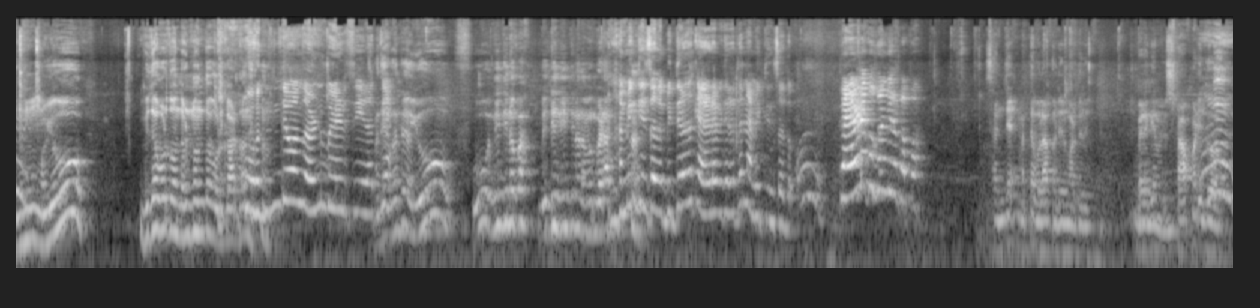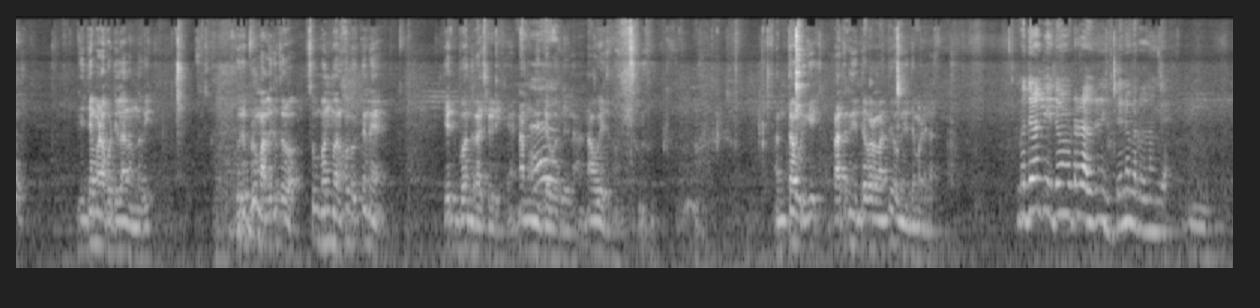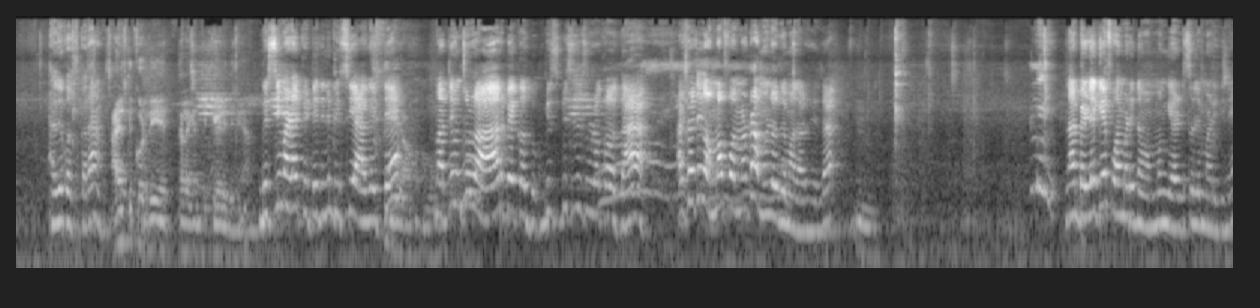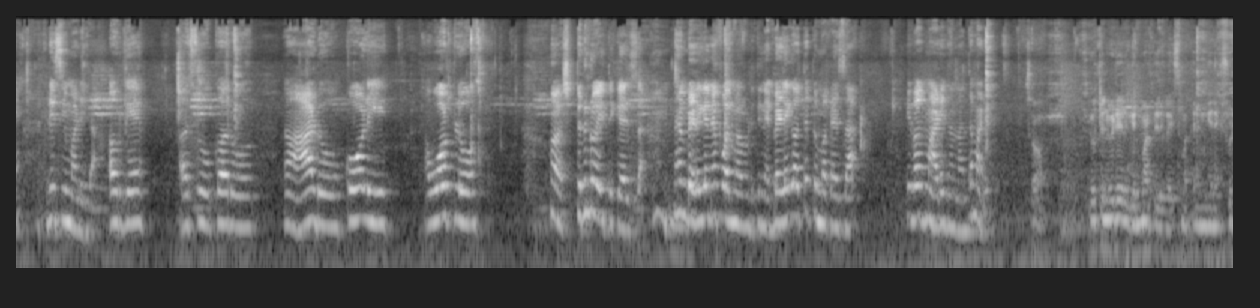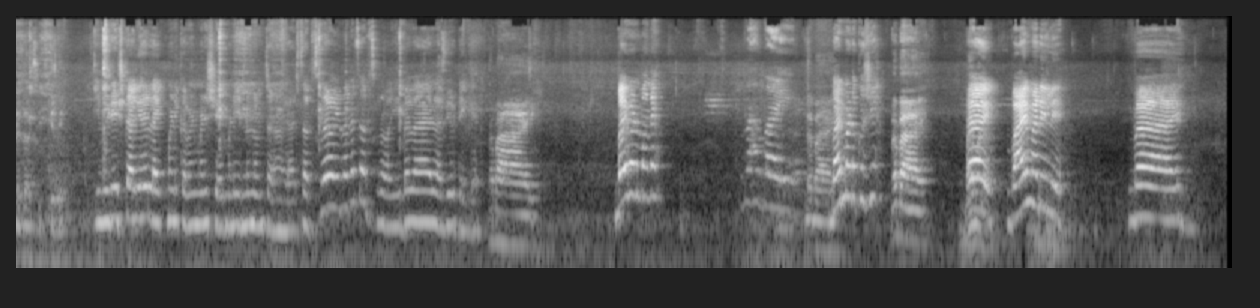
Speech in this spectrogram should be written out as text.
ಹ್ಮ್ ಅಯ್ಯೋ. ಬಿದ್ದೋಗ್ಬಿಡ್ತು ಒಂದು ಹಣ್ಣು ಅಂತ ಹುಡುಕಾಡ್ತಾ ಒಂದೇ ಒಂದು ಹಣ್ಣು ಬೀಳ್ಸಿ ಅದೇ ಬಂದ್ರೆ ಅಯ್ಯೋ. ಹೂ ನೀನ್ ತಿನ್ನಪ್ಪ. ಬಿದ್ದಿ ನೀನ್ ತಿನ್ನೋ ನಮಗ್ ಬೇಡ. ನಮಗ್ ತಿನ್ಸೋದು. ಬಿದ್ದಿರೋದು ಕೆಳಗಡೆ ಬಿದ್ದಿರೋದು ನಮಗ್ ತಿನ್ಸೋದು. ಕೆಳಗಡೆ ಕುತ್ಕೊಂಡಿರೋ ಪಾಪ. ಸಂಜೆ ಮತ್ತೆ ಉಲಾ ಕಂಟಿನ್ಯೂ ಮಾಡ್ತಿದ್ವಿ. ಬೆಳಗ್ಗೆ ಸ್ಟಾಪ್ ಮಾಡಿದ್ದು. ನಿದ್ದೆ ಮಾಡಕ್ ಕೊಟ್ಟಿಲ್ಲ ನಮ್ಮ ನವಿ. ಇವರಿಬ್ರು ಮಲಗಿದ್ರು. ಸುಮ್ ಬಂದು ಮಲ್ಕೋಬೇಕ್ತಾನೆ ಎದ್ದು ಬಂದ್ರು ಆಚೆ ಕಡೆಗೆ ನಮ್ಗೆ ನಿದ್ದೆ ಬರಲಿಲ್ಲ. ನಾವು ಎದ್ದು ಬಂತು ಅಂತ ಹುಡುಗಿ ರಾತ್ರಿ ನಿದ್ದೆ ಬರಲ್ಲ ಅಂತ ಇವಾಗ ನಿದ್ದೆ ಮಾಡಿಲ್ಲ. ಮಧ್ಯಾಹ್ನ ನಿದ್ದೆ ಮಾಡ್ಬಿಟ್ರೆ ಆದ್ರೆ ನಿದ್ದೆನೇ ಬರಲ್ಲ ನಂಗೆ. ಅದಕ್ಕೋಸ್ಕರ? ಆಯ್ತು ಕೊಡ್ರಿ ತಲೆಗೆ ಅಂತ ಕೇಳಿದೀನಿ ಬಿಸಿ ಮಾಡಕ್ ಇಟ್ಟಿದ್ದೀನಿ. ಬಿಸಿ ಆಗೈತೆ. ಮತ್ತೆ ಒಂಚೂರು ಆರ್ಬೇಕದು. ಬಿಸಿ ಬಿಸಿ ಸುಡಕ್ಕಾಗುತ್ತಾ ಅಷ್ಟೊತ್ತಿಗೆ ಅಮ್ಮ ಫೋನ್ ಮಾಡ್ರೆ ಅಮ್ಮನ ಜೊತೆ ಮಾತಾಡ್ತಿದ್ದೆ. ನಾ ಬೆಳಗ್ಗೆ ಫೋನ್ ಮಾಡಿದ್ದೆ ನಮ್ಮ ಅಮ್ಮಂಗೆ ಎರಡು ಸಲ ಮಾಡಿದ್ದೀನಿ ರಿಸೀವ್ ಮಾಡಿಲ್ಲ. ಅವ್ರಿಗೆ ಹಸು ಕರು ಆಡು ಕೋಳಿ ಹೋಟ್ಲು ಅಷ್ಟೂ ಐತಿ ಕೆಲಸ. ನಾನು ಬೆಳಗ್ಗೆನೇ ಫೋನ್ ಮಾಡಿಬಿಡ್ತೀನಿ. ಬೆಳಗ್ಗೆ ಹೊತ್ತೇ ತುಂಬ ಕೆಲಸ. ಇವಾಗ ಮಾಡಿದ್ದಾನ ಅಂತ ಮಾಡಿದ್ದೆ ಸೊ ಇವತ್ತಿನ ವಿಡಿಯೋ ಏನು ಮಾಡ್ತೀರಿ ಗೈಸ್ ಮತ್ತೆ ನಿಮಗೆ ನೆಕ್ಸ್ಟ್ ವಿಡಿಯೋದಲ್ಲಿ ಸಿಗ್ತೀವಿ ಈ ವಿಡಿಯೋ ಇಷ್ಟ ಆಗಿದ್ರೆ ಲೈಕ್ ಮಾಡಿ ಕಮೆಂಟ್ ಮಾಡಿ ಶೇರ್ ಮಾಡಿ. ಇನ್ನೂ ನಮ್ಮ ಚಾನಲ್ ಸಬ್ಸ್ಕ್ರೈಬ್ ಇಲ್ಲ subscribe bye bye love you take care bye bye ಮಾಡಿ ಮಗನೆ ಬಾಯ್ ಬಾಯ್ ಮಾಡು ಖುಷಿ ಬಾಯ್ ಬಾಯ್ ಬಾಯ್ ಬಾಯ್ ಮಾಡಿ ಇಲ್ಲಿ ಬಾಯ್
